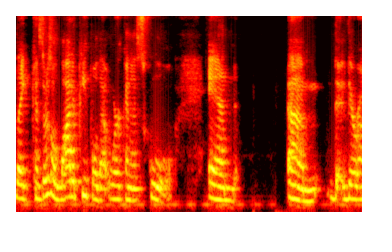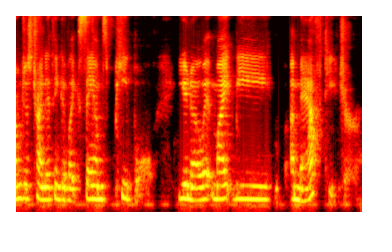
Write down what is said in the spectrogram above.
like because there's a lot of people that work in a school and um, there i'm just trying to think of like sam's people. You know it might be a math teacher.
